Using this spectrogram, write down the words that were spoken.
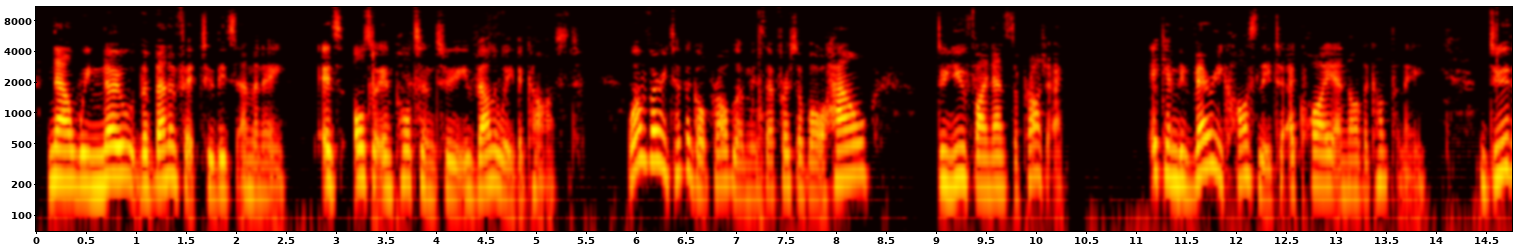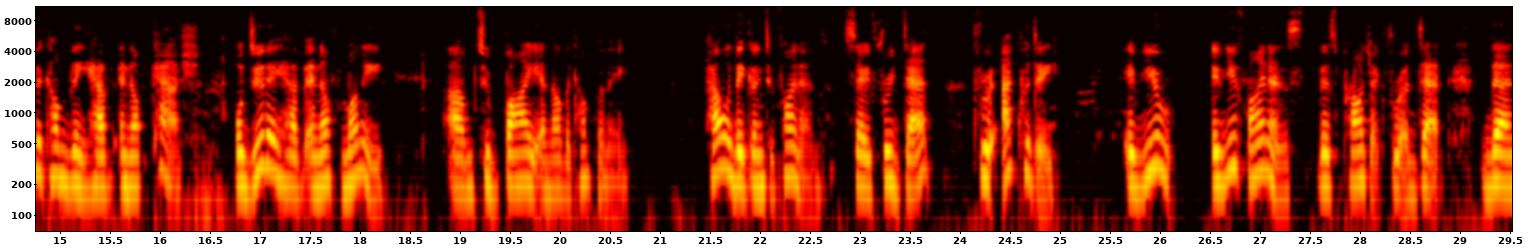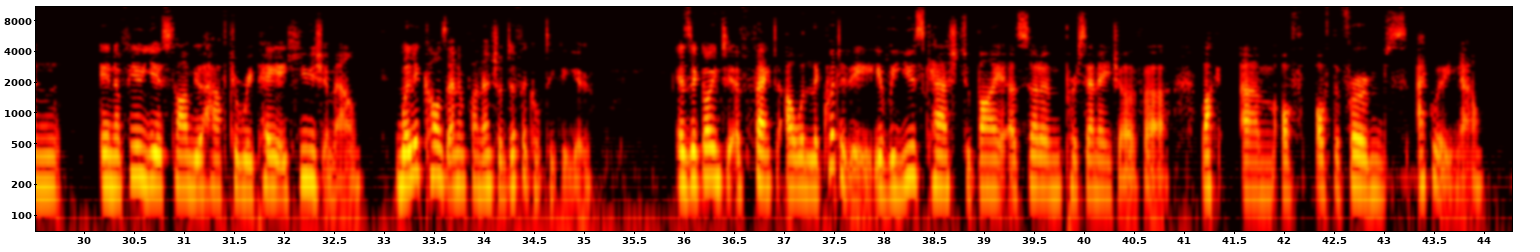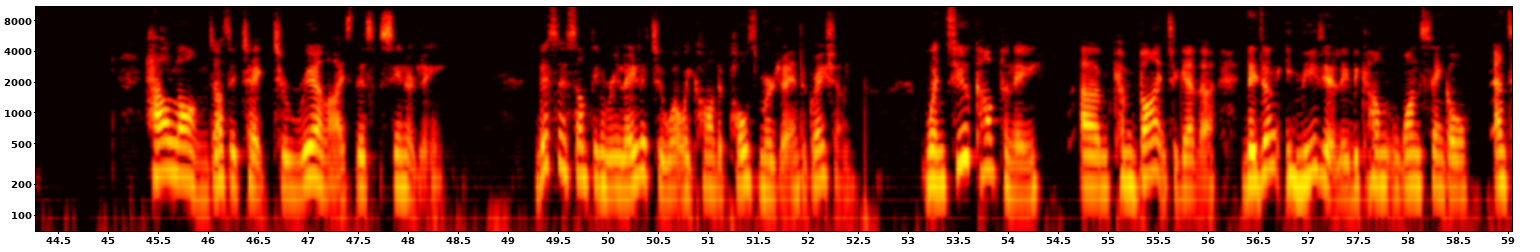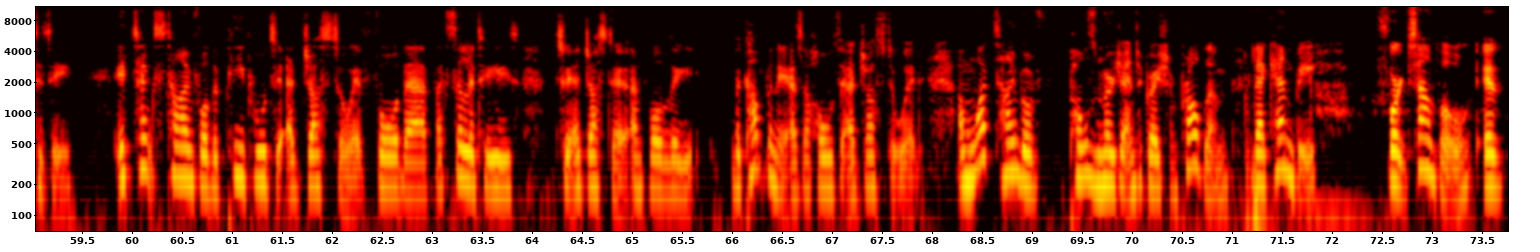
Now we know the benefit to this M&A. It's also important to evaluate the cost. One very typical problem is that first of all, how do you finance the project? It can be very costly to acquire another company. Do the company have enough cash or do they have enough money um, to buy another company? How are they going to finance? Say through debt, through equity. If you if you finance this project through a debt, then in a few years' time you have to repay a huge amount. Will it cause any financial difficulty to you? Is it going to affect our liquidity if we use cash to buy a certain percentage of uh, market, um, of, of the firm's equity now? How long does it take to realize this synergy? This is something related to what we call the post-merger integration. When two companies um, combine together, they don't immediately become one single entity. It takes time for the people to adjust to it, for their facilities to adjust it, and for the the company as a whole to adjust to it. And what type of post-merger integration problem there can be? For example, if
